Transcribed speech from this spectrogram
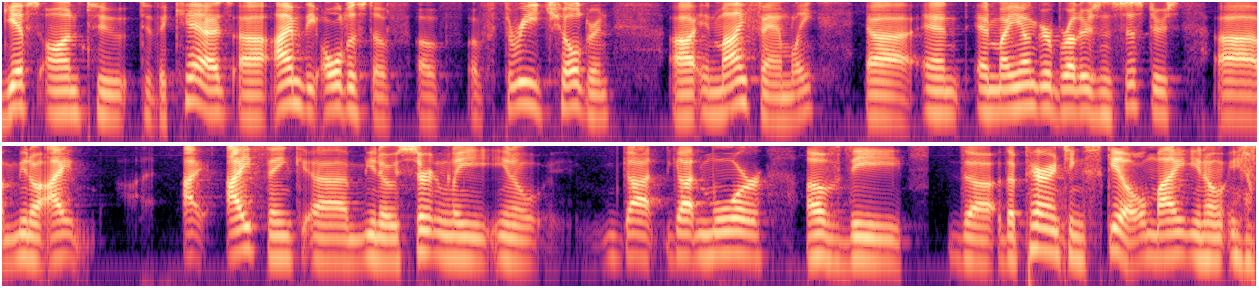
gifts on to, to the kids. Uh, I'm the oldest of, of, of three children uh, in my family, uh, and and my younger brothers and sisters. Um, you know, I I I think um, you know certainly you know got got more of the the the parenting skill. My you know you know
